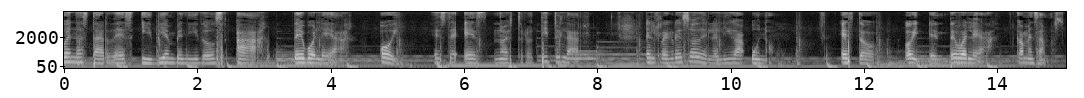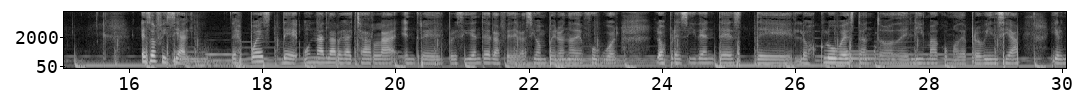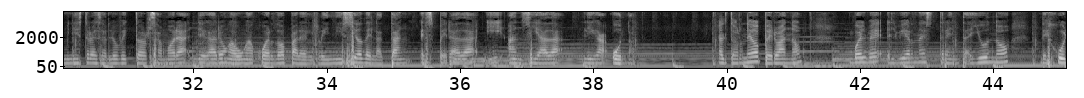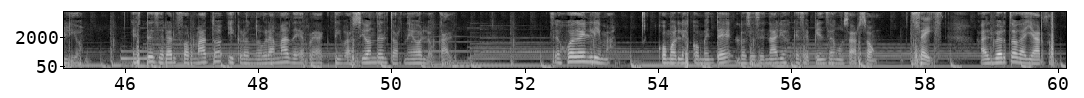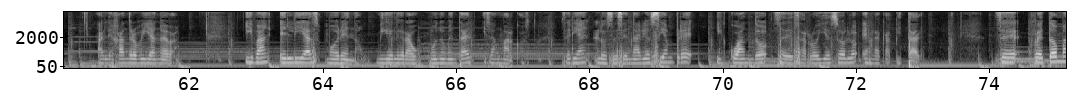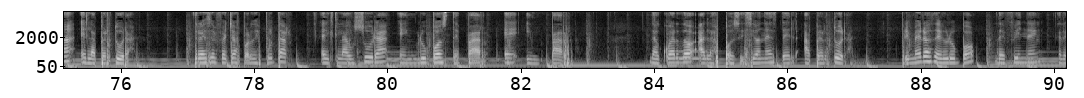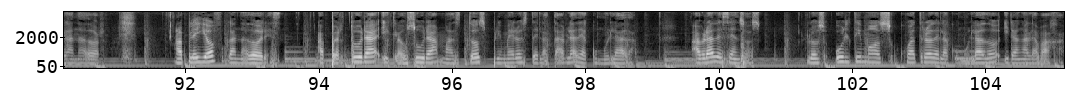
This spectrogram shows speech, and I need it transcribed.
Buenas tardes y bienvenidos a De Volea. Hoy, este es nuestro titular, el regreso de la Liga 1. Esto, hoy en De Volea. Comenzamos. Es oficial, Después de una larga charla entre el presidente de la Federación Peruana de Fútbol, los presidentes de los clubes tanto de Lima como de provincia y el ministro de Salud Víctor Zamora llegaron a un acuerdo para el reinicio de la tan esperada y ansiada Liga 1. El torneo peruano vuelve el viernes 31 de julio este será el formato y cronograma de reactivación del torneo local. Se juega en Lima. Como les comenté, los escenarios que se piensan usar son 6. Alberto Gallardo, Alejandro Villanueva, Iván Elías Moreno, Miguel Grau, Monumental y San Marcos. Serían los escenarios siempre y cuando se desarrolle solo en la capital. Se retoma el apertura. 13 fechas por disputar. El clausura en grupos de par e impar. De acuerdo a las posiciones del apertura. Primeros del grupo definen el ganador. A playoff ganadores. Apertura y clausura más dos primeros de la tabla de acumulada. Habrá descensos. Los últimos cuatro del acumulado irán a la baja.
